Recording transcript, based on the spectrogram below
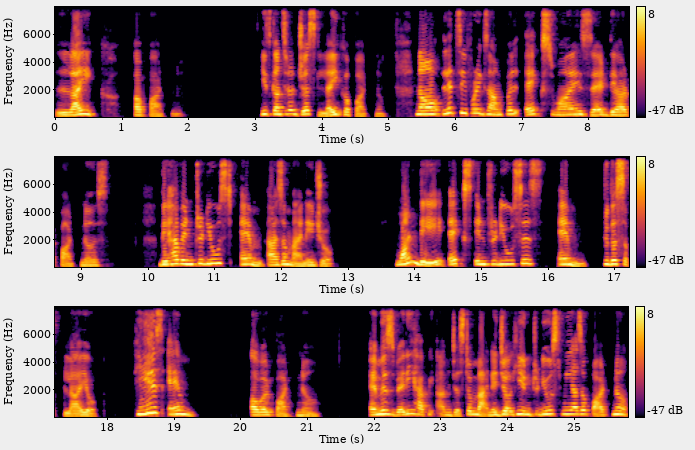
like a partner. He's considered just like a partner. Now, let's say, for example, X, Y, Z, they are partners. They have introduced M as a manager. One day, X introduces M to the supplier. He is M, our partner. M is very happy. I'm just a manager. He introduced me as a partner.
